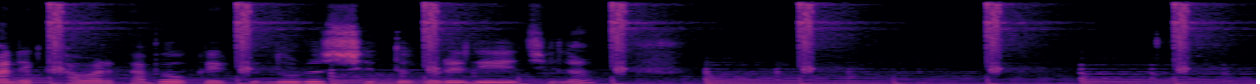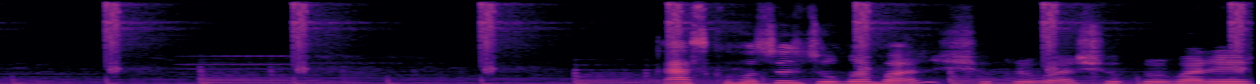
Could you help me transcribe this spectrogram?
মানে খাবার খাবে। ওকে একটু নুডলস সিদ্ধ করে দিয়েছিলাম আজকে হচ্ছে জুমাবার, শুক্রবার। শুক্রবারের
